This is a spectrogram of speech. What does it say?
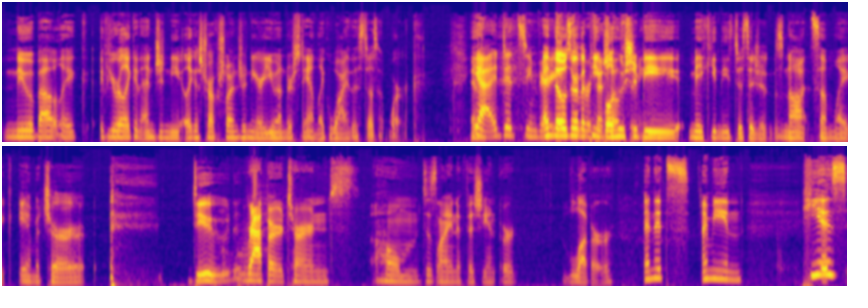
knew about like if you were like an engineer like a structural engineer you understand like why this doesn't work and, yeah, it did seem very. and those are the people who should me. be making these decisions not some like amateur dude rapper turned home design efficient or lover. and it's i mean he is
